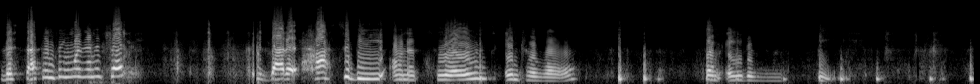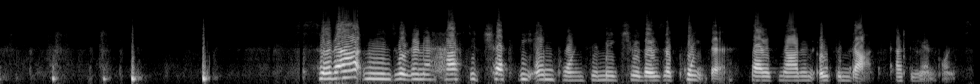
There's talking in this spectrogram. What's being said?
The second thing we're going to check is that it has to be on a closed interval from A to B. So that means we're going to have to check the endpoints and make sure there's a point there, that it's not an open dot at the endpoints.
